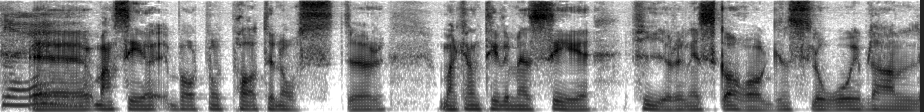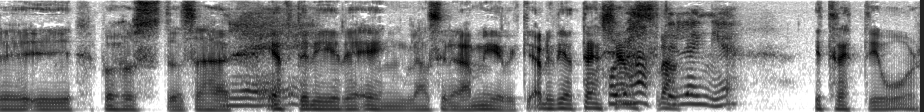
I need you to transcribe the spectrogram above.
Eh, man ser bort mot Paternoster, man kan till och med se fyren i Skagen slå ibland i, på hösten så här. Nej. Efter det är det England, sen är det Amerika. Du vet den Har du haft känslan det länge? i 30 år.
